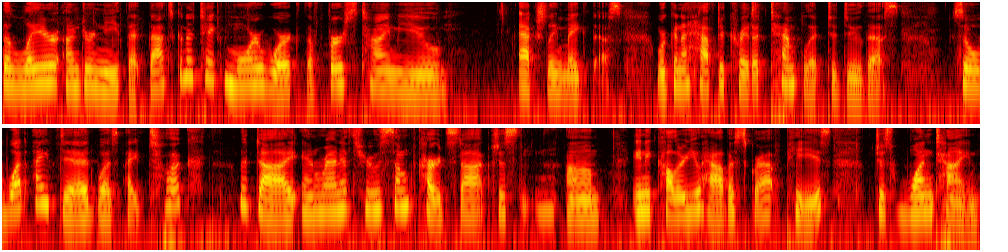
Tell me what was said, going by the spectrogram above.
the layer underneath it, that's going to take more work the first time you actually make this. We're going to have to create a template to do this. So what I did was I took the die and ran it through some cardstock, just um, any color you have, a scrap piece, just one time.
